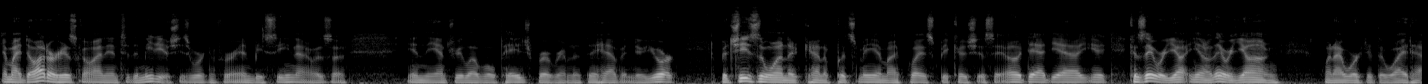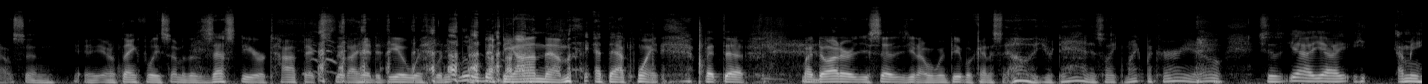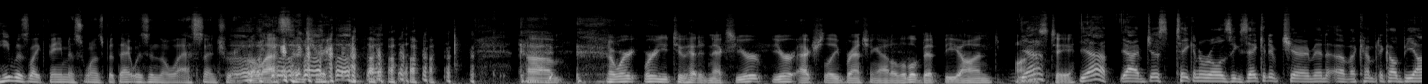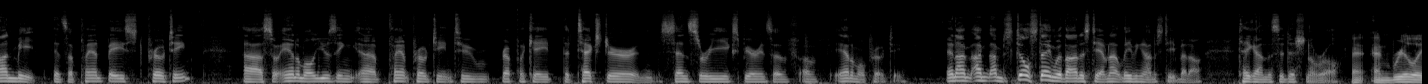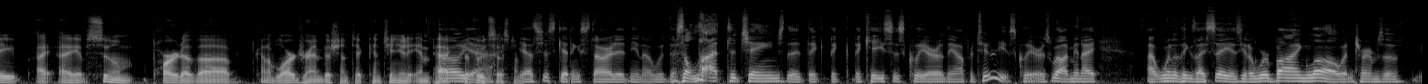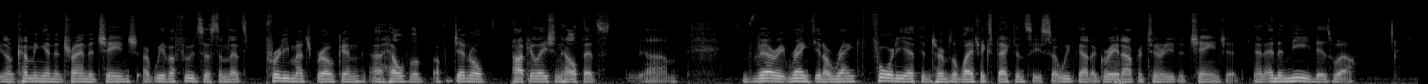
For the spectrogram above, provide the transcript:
And my daughter has gone into the media. She's working for NBC now as a in the entry level page program that they have in New York. But she's the one that kind of puts me in my place because she'll say, "Oh, Dad, yeah," because they were young. You know, they were young when I worked at the White House, and you know, thankfully, some of the zestier topics that I had to deal with were a little bit beyond them at that point. But uh, my daughter, you said, you know, when people kind of say, "Oh, your dad is like Mike McCurry," oh, she says, "Yeah, yeah." He, I mean, he was like famous once, but that was in the last century. the last century. um, now, where where are you two headed next? You're you're actually branching out a little bit beyond Honest yeah, yeah, yeah. I've just taken a role as executive chairman of a company called Beyond Meat. It's a plant-based protein. Uh, so animal using uh, plant protein to replicate the texture and sensory experience of, of animal protein. And I'm, I'm, I'm still staying with Honest Tea. I'm not leaving honesty, Tea, but I'll take on this additional role. And, and really, I, I assume part of a kind of larger ambition to continue to impact oh, the yeah. food system. Yeah, it's just getting started. You know, there's a lot to change. The, the, the, the case is clear and the opportunity is clear as well. I mean, I, uh, one of the things I say is, you know, we're buying low in terms of, you know, coming in and trying to change. Uh, we have a food system that's pretty much broken, a health of, of general population health that's um, very ranked, you know, ranked 40th in terms of life expectancy. So we've got a Hmm. great opportunity to change it and, and a need as well.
